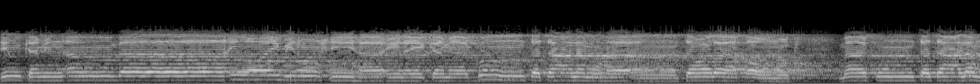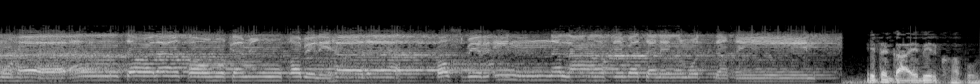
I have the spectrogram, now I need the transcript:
تلك من أنباء الغيب نوحيها إليك ما كنت تعلمها أنت ولا قومك ما كنت تعلمها أنت ولا قومك من قبل هذا فاصبر إن العاقبة للمتقين এটা গায়েবের খবর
